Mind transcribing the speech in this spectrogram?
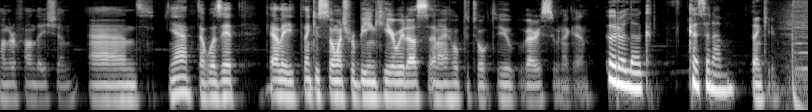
Hungary Foundation. And yeah, that was it. Kelly, thank you so much for being here with us and I hope to talk to you very soon again. Örülök. Köszönöm. Thank you.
